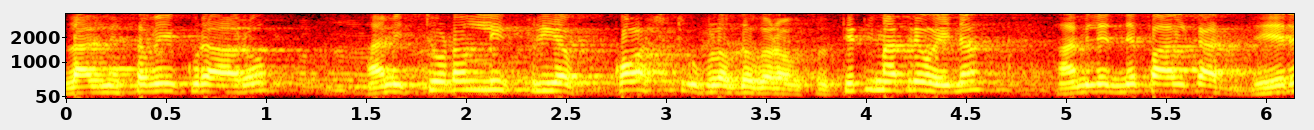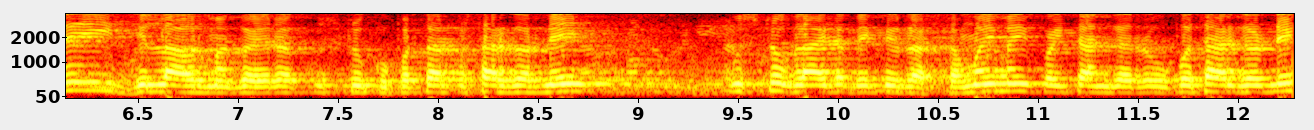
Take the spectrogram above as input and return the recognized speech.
लाग्ने सबै कुराहरू हामी टोटल्ली फ्री अफ कस्ट उपलब्ध गराउँछौँ। त्यति मात्रै होइन हामीले नेपालका धेरै जिल्लाहरूमा गएर कुष्ठोगको प्रचार प्रसार गर्ने कुष्ठोग लागेका व्यक्तिहरूलाई समयमै पहिचान गरेर उपचार गर्ने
